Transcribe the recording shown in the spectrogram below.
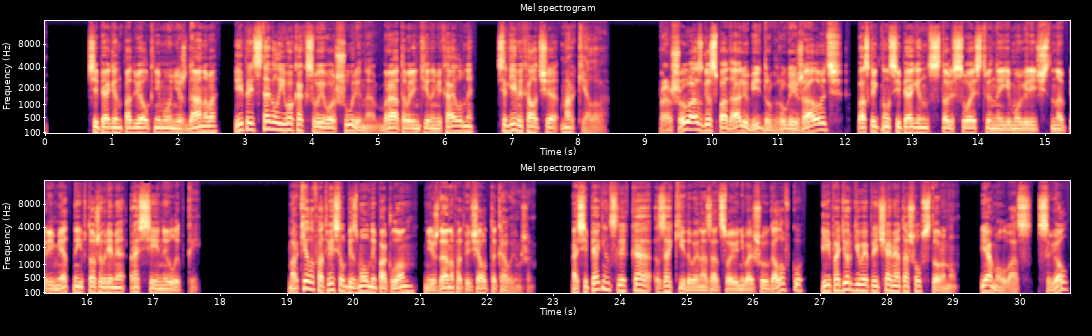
Сипягин подвел к нему Нежданова и представил его как своего Шурина, брата Валентины Михайловны, Сергея Михайловича Маркелова. «Прошу вас, господа, любить друг друга и жаловать», — воскликнул Сипягин столь свойственной ему величественно приметной и в то же время рассеянной улыбкой. Маркелов отвесил безмолвный поклон, Нежданов отвечал таковым же. А Сипягин, слегка закидывая назад свою небольшую головку и, подергивая плечами, отошел в сторону. «Я, мол, вас свел,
